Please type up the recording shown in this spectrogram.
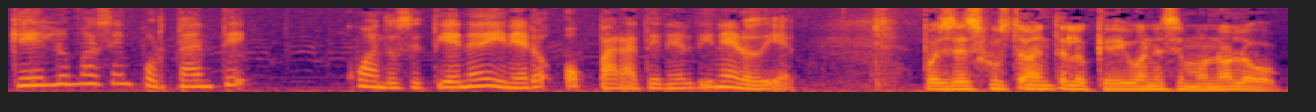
¿qué es lo más importante cuando se tiene dinero o para tener dinero, Diego? Pues es justamente lo que digo en ese monólogo,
